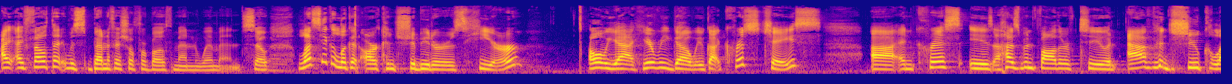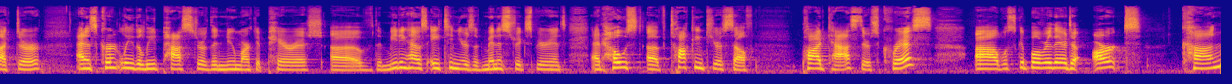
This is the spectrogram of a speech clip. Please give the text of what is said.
I, I felt that it was beneficial for both men and women. So let's take a look at our contributors here. Oh, yeah, here we go. We've got Chris Chase. Uh, and Chris is a husband, father of two, an avid shoe collector, and is currently the lead pastor of the Newmarket Parish of the Meeting House, 18 years of ministry experience, and host of Talking to Yourself podcast. There's Chris. Uh, we'll skip over there to Art Kung.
